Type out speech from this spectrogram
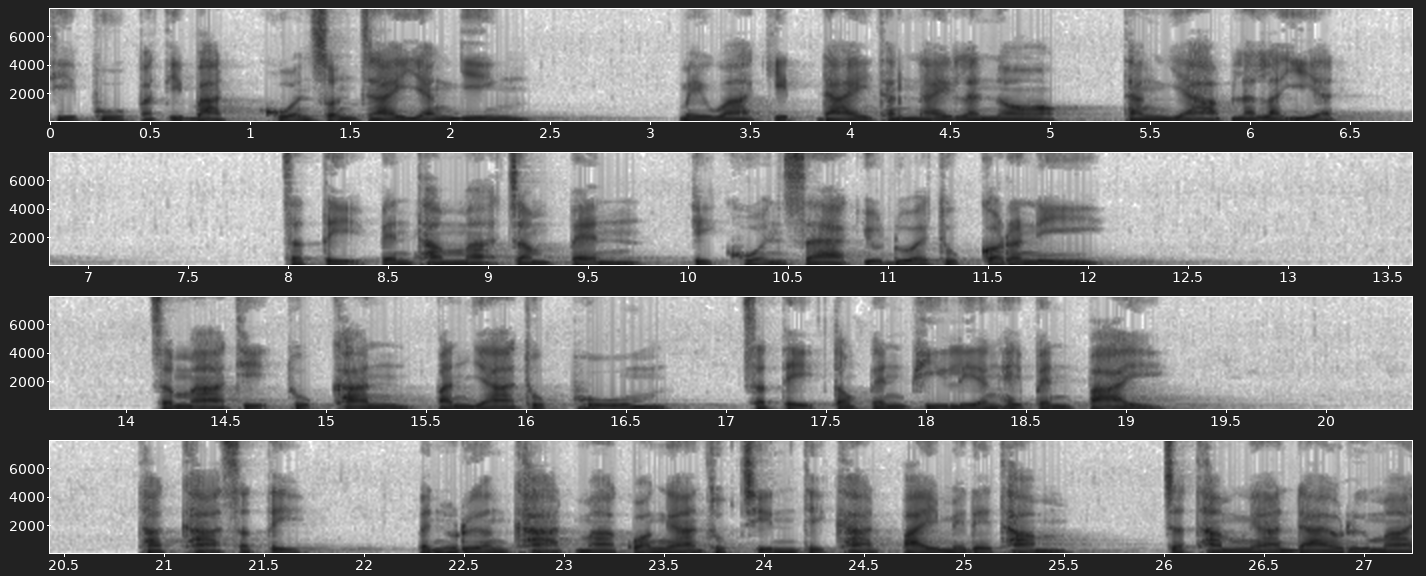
ที่ผู้ปฏิบัติควรสนใจอย่างยิ่ง ไม่ว่ากิจใดทั้งในและนอก ทั้งหยาบและละเอียด สติเป็นธรรมะจำเป็นที่ควรแทรกอยู่ด้วยทุกกรณี สมาธิทุกขั้น ปัญญาทุกภูมิ สติต้องเป็นพี่เลี้ยงให้เป็นไป ถ้าขาดสติ เป็นเรื่องขาดมากกว่างานทุกชิ้นที่ขาดไปไม่ได้ทำจะทำงานได้หรือไม่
